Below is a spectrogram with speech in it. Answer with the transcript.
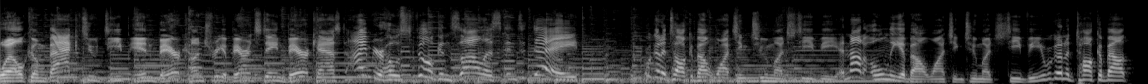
Welcome back to Deep in Bear Country, a Berenstain Bearcast. I'm your host, Phil Gonzalez, and today we're going to talk about watching too much TV. And not only about watching too much TV, we're going to talk about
